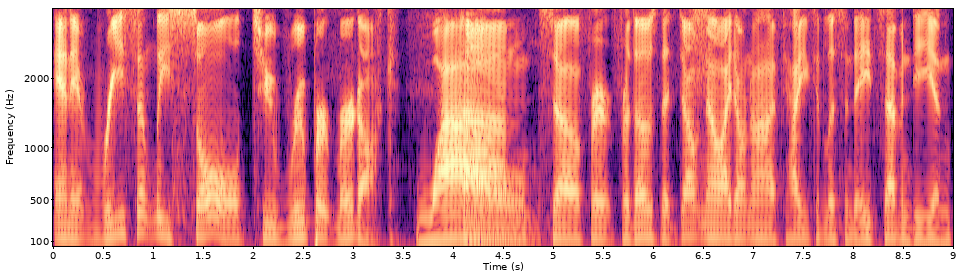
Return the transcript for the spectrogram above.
and it recently sold to Rupert Murdoch. wow. Um, so for for those that don't know, I don't know how, how you could listen to 870 and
